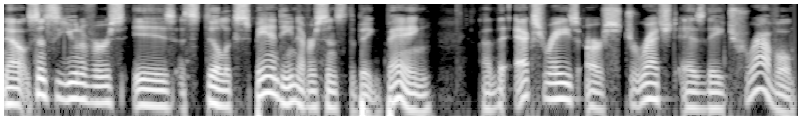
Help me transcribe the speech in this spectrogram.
Now, since the universe is still expanding ever since the Big Bang, uh, the X rays are stretched as they travel,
